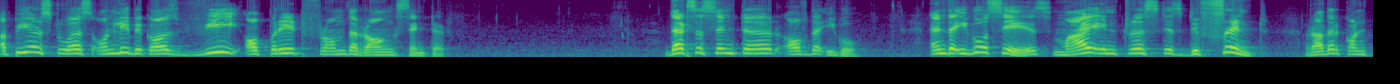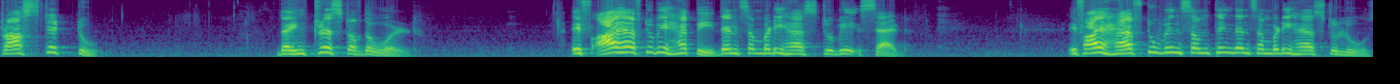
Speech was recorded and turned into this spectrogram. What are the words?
appears to us only because we operate from the wrong center. That's the center of the ego. And the ego says, My interest is different, rather contrasted to the interest of the world. If I have to be happy, then somebody has to be sad. If I have to win something, then somebody has to lose.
